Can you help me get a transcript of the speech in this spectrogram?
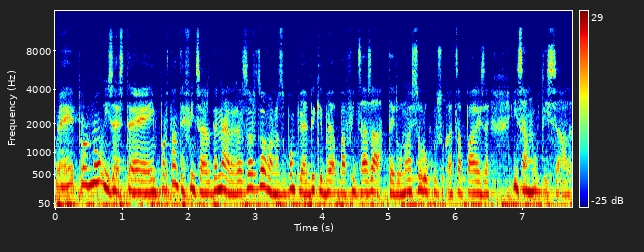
e per noi è importante finza ordenare la Sorzovano può più che va finza Sattero non è solo questo cazzapaese in sa multisala.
